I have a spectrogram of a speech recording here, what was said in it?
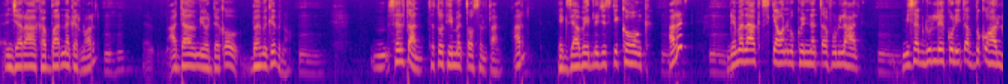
እንጀራ ከባድ ነገር ነው አይደል? አዳምም የወደቀው በምግብ ነው። ስልጣን ትቶት የመጣው ስልጣን አይደል? የእግዚአብሔር ልጅ እስኪ ከሆንክ አይደል? እንደ መላእክት እስኪ አሁንም እኮ ይነጠፉልሃል። የሚሰግዱልህ እኮ ሊጠብቁሃሉ።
